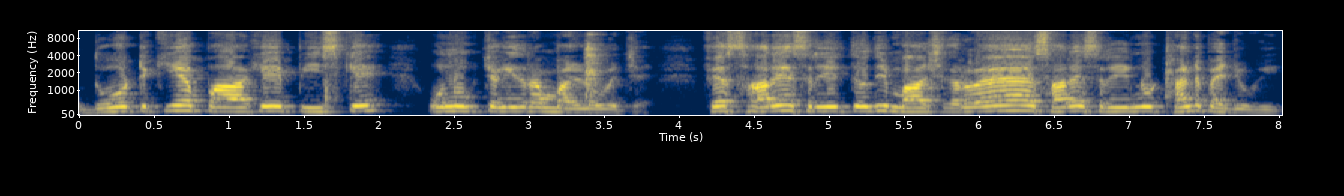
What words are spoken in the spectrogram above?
ਦੋ ਟਿੱਕੀਆਂ ਪਾ ਕੇ ਪੀਸ ਕੇ ਉਹਨੂੰ ਚੰਗੀ ਤਰ੍ਹਾਂ ਮਲ ਲਓ ਵਿੱਚ। ਫਿਰ ਸਾਰੇ ਸਰੀਰ ਤੇ ਉਹਦੀ ਮਾਲਿਸ਼ ਕਰੋ, ਐ ਸਾਰੇ ਸਰੀਰ ਨੂੰ ਠੰਡ ਪੈ ਜੂਗੀ।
